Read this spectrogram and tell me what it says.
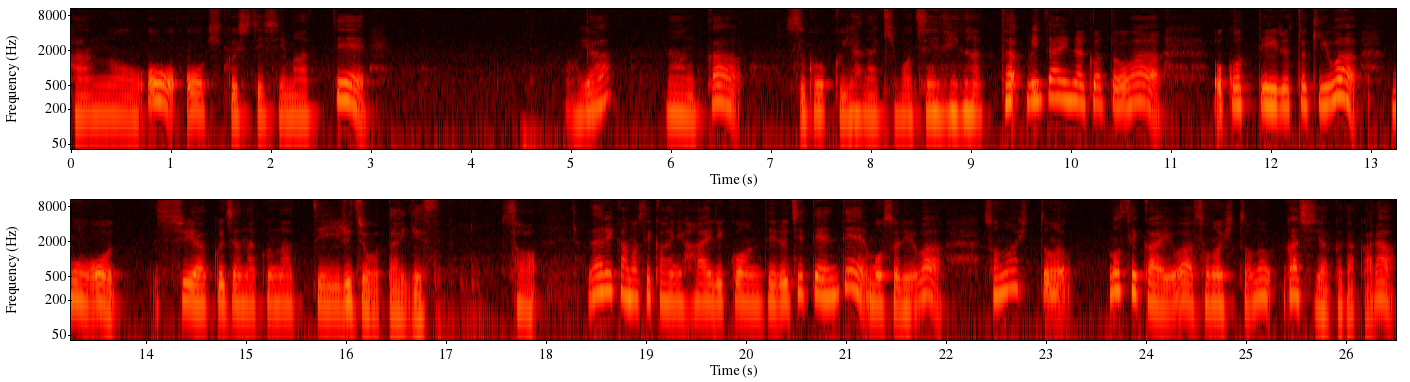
反応を大きくしてしまっておや？なんかすごく嫌な気持ちになった みたいなことは起こっている時はもう主役じゃなくなっている状態です。そう誰かの世界に入り込んでる時点でもうそれはその人の世界はその人のが主役だから、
